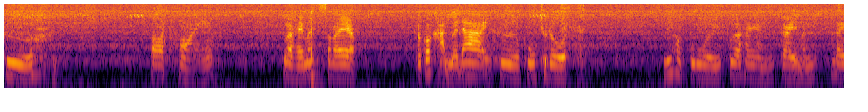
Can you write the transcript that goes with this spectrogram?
คือ อสหอย เพื่อให้มันแซ่บแล้วก็ขันไม่ได้คือผงชูรสนี่เขาปรุงเลยเพื่อให้อันไก่มันได้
